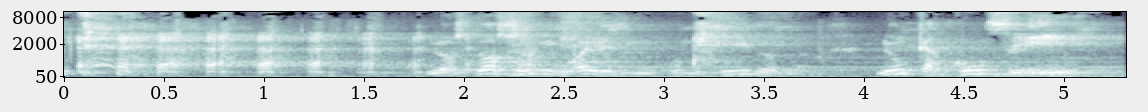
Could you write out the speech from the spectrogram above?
Los dos son iguales incumplidos, nunca cumplen.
